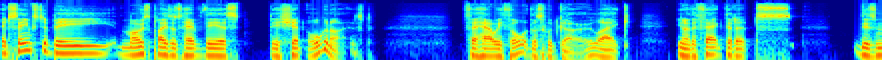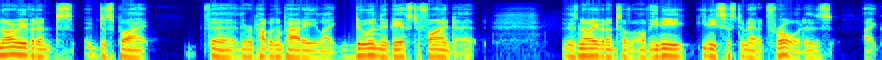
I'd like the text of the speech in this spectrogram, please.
it seems to be most places have their, their shit organized for how we thought this would go. Like, you know, the fact that it's there's no evidence, despite the the Republican Party like doing their best to find it. There's no evidence of, of any any systematic fraud. Is like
